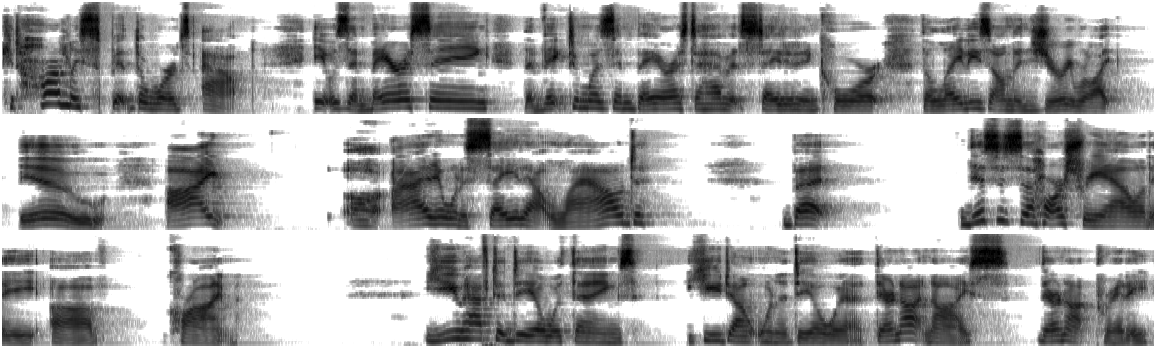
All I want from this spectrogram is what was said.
could hardly spit the words out. It was embarrassing. The victim was embarrassed to have it stated in court. The ladies on the jury were like, ew. I, oh, I didn't want to say it out loud. But this is the harsh reality of crime. You have to deal with things you don't want to deal with. They're not nice, they're not pretty,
